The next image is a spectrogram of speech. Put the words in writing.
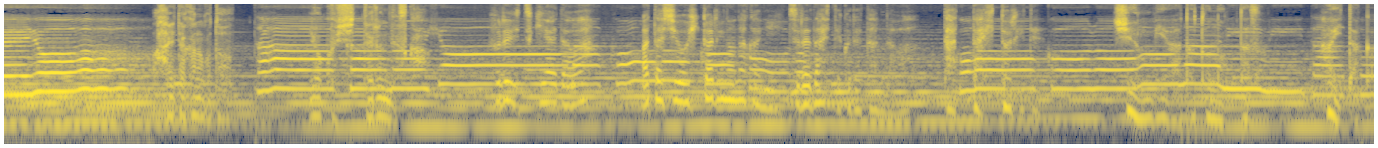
えよう。ハイタカのことよく知ってるんですか？古い付き合いだわ私を光の中に連れ出してくれたんだわ。たった一人で。準備は整ったぞ。ハイタカ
